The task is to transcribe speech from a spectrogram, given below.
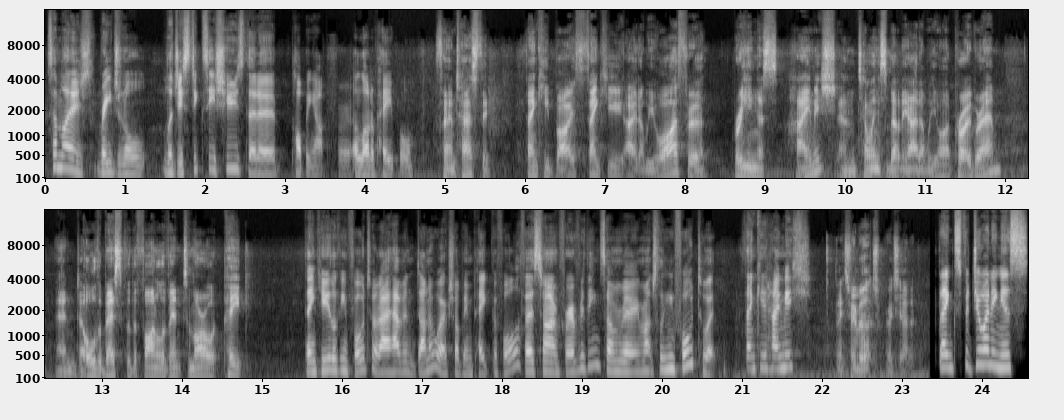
Some of those regional logistics issues that are popping up for a lot of people. Fantastic. Thank you both. Thank you, AWI, for bringing us Hamish and telling us about the AWI program. And all the best for the final event tomorrow at Peake. Thank you. Looking forward to it. I haven't done a workshop in Peake before. First time for everything, so I'm very much looking forward to it. Thank you, Hamish. Thanks very much. Appreciate it. Thanks for joining us.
